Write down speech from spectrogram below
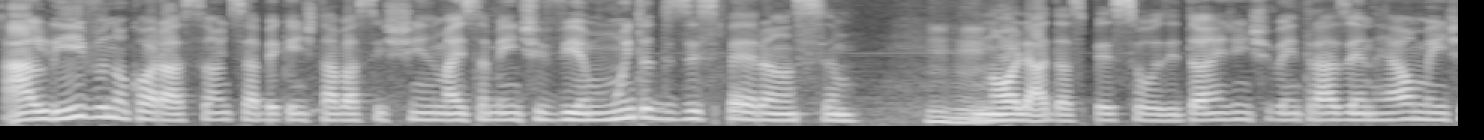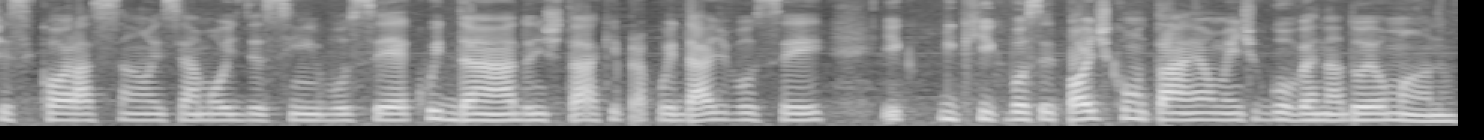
alívio no coração de saber que a gente estava assistindo, mas também a gente via muita desesperança uhum. no olhar das pessoas. Então a gente vem trazendo realmente esse coração, esse amor de dizer assim, você é cuidado, a gente está aqui para cuidar de você e, e, que você pode contar realmente o governador é humano.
